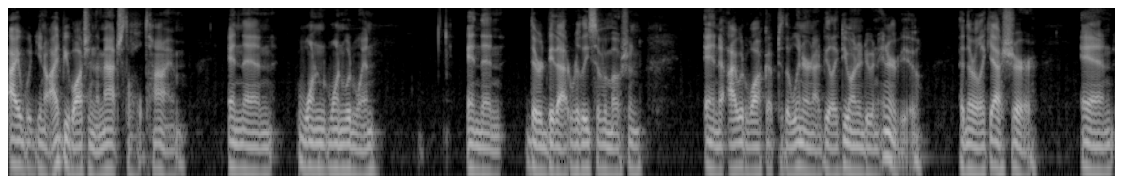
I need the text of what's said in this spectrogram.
I would you know I'd be watching the match the whole time, and then one one would win, and then there would be that release of emotion and i would walk up to the winner and i'd be like do you want to do an interview? And they're like yeah sure. And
